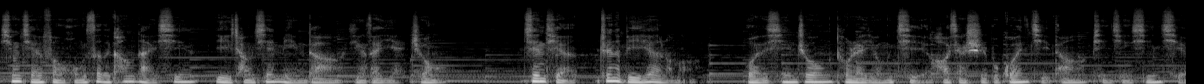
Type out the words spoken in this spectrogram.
胸前粉红色的康乃馨异常鲜明地映在眼中。今天真的毕业了吗？我的心中突然涌起好像事不关己的平静心情。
